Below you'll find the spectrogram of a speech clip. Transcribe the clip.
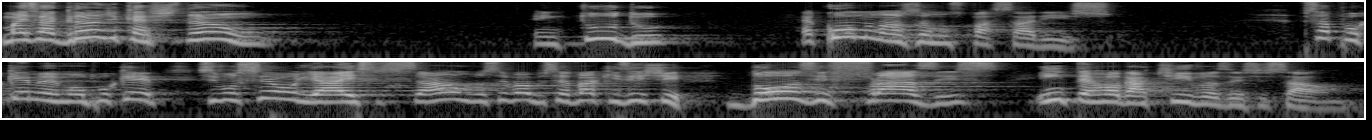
Mas a grande questão em tudo é como nós vamos passar isso. Sabe por quê, meu irmão? Porque se você olhar esse salmo, você vai observar que existe 12 frases interrogativas nesse salmo.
